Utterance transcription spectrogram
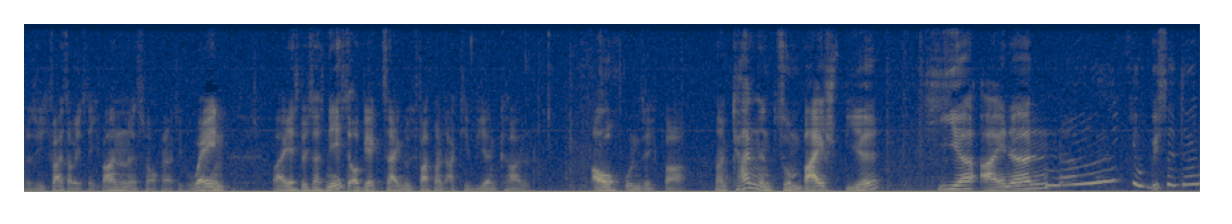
Also ich weiß aber jetzt nicht wann, ist mir auch relativ Wayne. Weil jetzt ich das nächste Objekt zeigen, durch was man aktivieren kann. Auch unsichtbar. Man kann zum Beispiel hier einen, äh, wo bist du denn?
